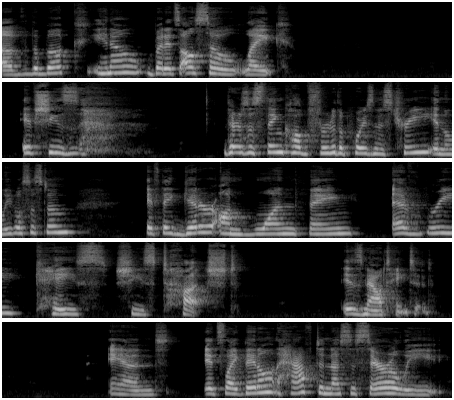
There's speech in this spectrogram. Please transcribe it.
of the book, you know? But it's also like if she's there's this thing called fruit of the poisonous tree in the legal system. If they get her on one thing, every case she's touched is now tainted. And it's like they don't have to necessarily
